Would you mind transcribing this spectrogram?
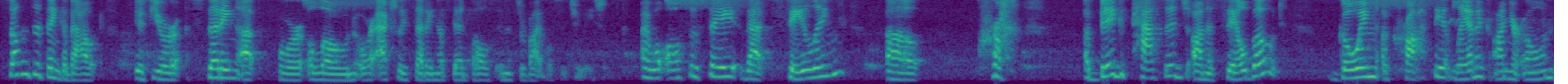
something to think about if you're setting up for alone or actually setting up deadfalls in a survival situation. I will also say that sailing, uh, a big passage on a sailboat, going across the Atlantic on your own,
